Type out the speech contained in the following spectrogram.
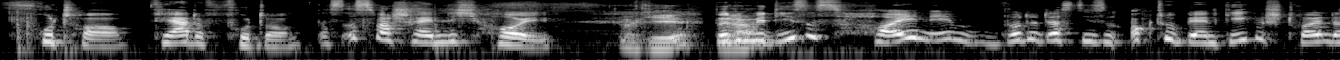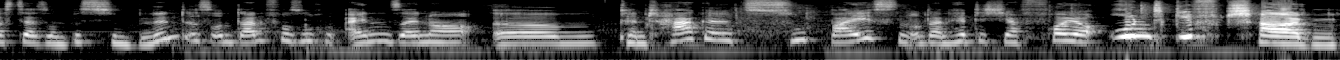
Futter, Pferdefutter. Das ist wahrscheinlich Heu. Okay. Würde ja. mir dieses Heu nehmen, würde das diesem Oktobär entgegenstreuen, dass der so ein bisschen blind ist und dann versuchen, einen seiner ähm, Tentakel zu beißen und dann hätte ich ja Feuer und Giftschaden.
